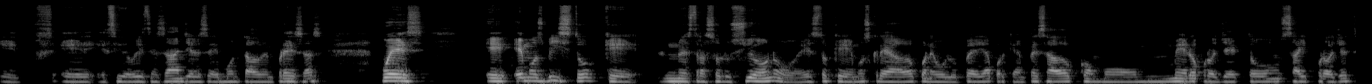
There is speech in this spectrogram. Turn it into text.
eh, pues, he sido business angels, he montado empresas, pues eh, hemos visto que nuestra solución o esto que hemos creado con Evolupedia, porque ha empezado como un mero proyecto, un side project,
